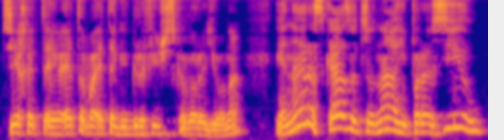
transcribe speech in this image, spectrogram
всех это, этого, этого географического района. И она рассказывает, она и поразил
